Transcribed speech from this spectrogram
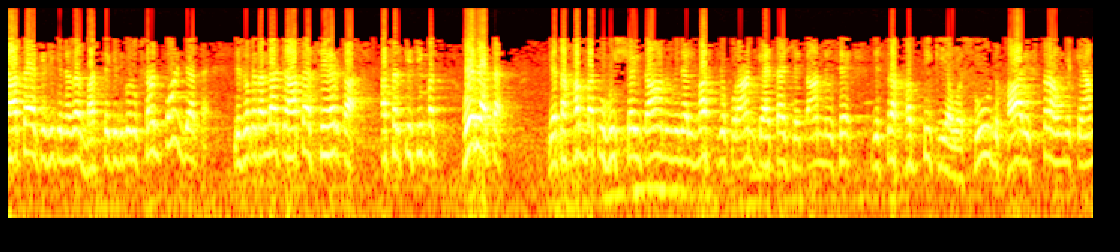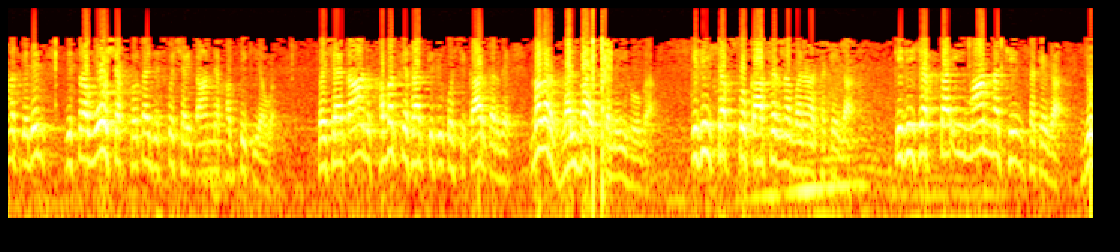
چاہتا ہے کسی کی نظر بد سے کسی کو نقصان پہنچ جاتا ہے، جس وقت اللہ چاہتا ہے شہر کا اثر کسی پر ہو جاتا ہے۔ یہ تخبت شیطان من المس، جو قرآن کہتا ہے، شیطان نے اسے جس طرح خبتی کیا ہوا سود، خار، اس طرح ہوں گے قیامت کے دن، جس طرح وہ شخص ہوتا ہے جس کو شیطان نے خبتی کیا ہوا تو شیطان خبت کے ساتھ کسی کو شکار کر دے، مگر غلبہ اس کا نہیں ہوگا۔ کسی شخص کو کافر نہ بنا سکے گا، کسی شخص کا ایمان نہ چھین سکے گا جو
